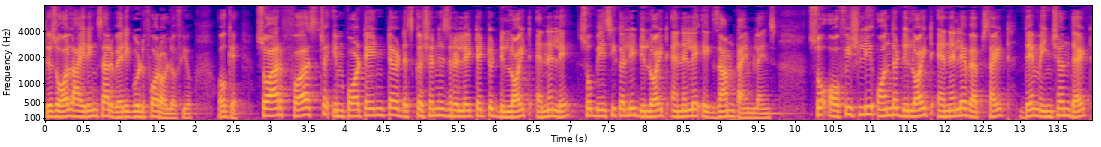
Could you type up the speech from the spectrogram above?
This all hirings are very good for all of you. Okay. So our first important uh, discussion is related to Deloitte NLA. So basically Deloitte NLA exam timelines. So officially on the Deloitte NLA website, they mention that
